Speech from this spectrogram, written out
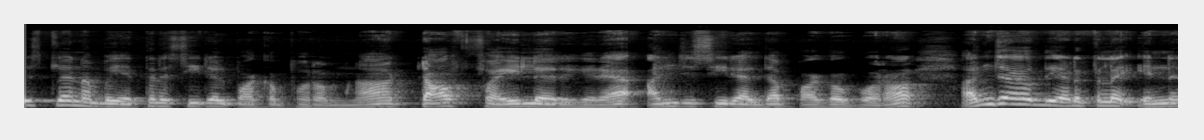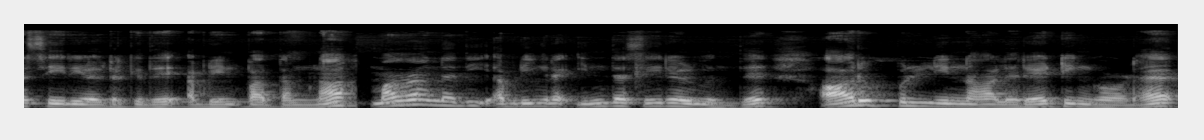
லிஸ்ட்டில் நம்ம எத்தனை சீரியல் பார்க்க போகிறோம்னா டாப் ஃபைவ்ல இருக்கிற அஞ்சு சீரியல் தான் பார்க்க போகிறோம் அஞ்சாவது இடத்துல என்ன சீரியல் இருக்குது அப்படின்னு பார்த்தோம்னா மகாநதி அப்படிங்கிற இந்த சீரியல் வந்து ஆறு புள்ளி நாலு ரேட்டிங்கோட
